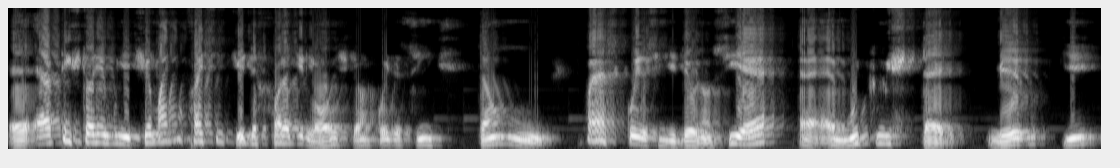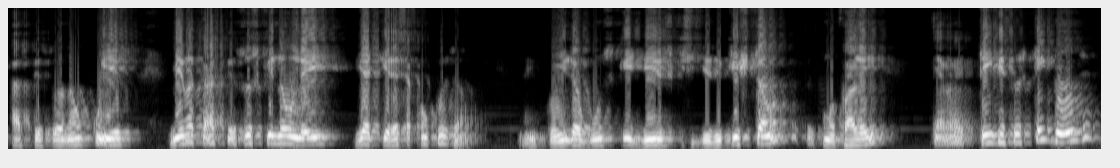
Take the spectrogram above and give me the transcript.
é, ela tem historinha bonitinha, mas não faz sentido, é fora de lógica, é uma coisa assim, tão, parece coisa assim de Deus não, se é, é, muito mistério, mesmo que as pessoas não conheçam, mesmo aquelas pessoas que não leem já tiram essa conclusão, incluindo alguns que dizem que se dizem cristãos, como eu falei, tem pessoas que têm dúvida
